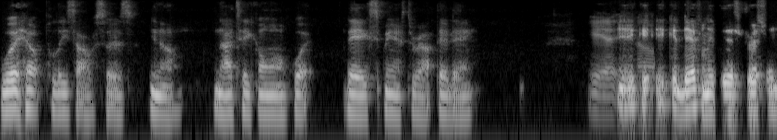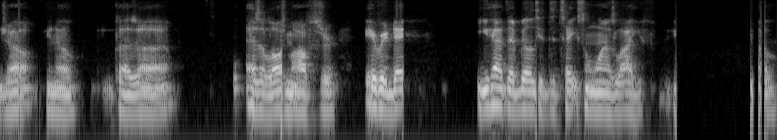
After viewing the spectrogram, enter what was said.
would help police officers, you know, not take on what they experience throughout their day. Yeah, it, could, it could definitely be a stressful job, you know, because uh, as a law enforcement officer, every day you have the ability to take someone's life you know,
